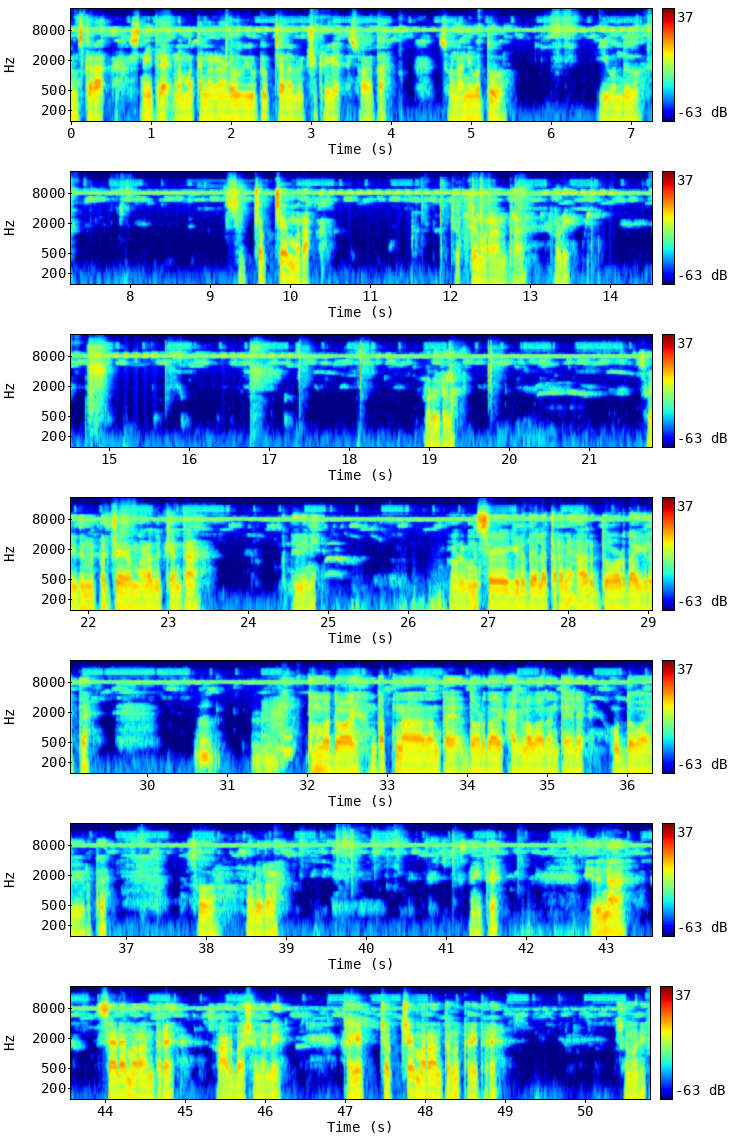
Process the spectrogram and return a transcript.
ನಮಸ್ಕಾರ. ಸ್ನೇಹಿತರೆ, ನಮ್ಮ ಕನ್ನಡ ನಾಡು ಯೂಟ್ಯೂಬ್ ಚಾನಲ್ ವೀಕ್ಷಕರಿಗೆ ಸ್ವಾಗತ. ಸೊ, ನಾನಿವತ್ತು ಈ ಒಂದು ಚೊಕ್ಚೆ ಮರ ಚೊಕ್ಚೆ ಮರ ಅಂತ ನೋಡಿ. ನೋಡಿದ್ರಲ್ಲ? ಸೊ, ಇದನ್ನು ಪರಿಚಯ ಮಾಡೋದಕ್ಕೆ ಅಂತ ಬಂದಿದ್ದೀನಿ. ನೋಡಿ, ಹುಣಸೆ ಗಿಡದ ಎಲೆ ಥರನೇ ಆದರೆ ದೊಡ್ಡದಾಗಿರುತ್ತೆ. ತುಂಬ ದೊ ದಪ್ಪನಾದಂಥ ದೊಡ್ಡದಾಗಿ ಅಗಲವಾದಂಥ ಎಲೆ ಉದ್ದವಾಗಿರುತ್ತೆ. ಸೊ ನೋಡಿದ್ರಲ್ಲ? ಸ್ನೇಹಿತರೆ, ಇದನ್ನು ಸೆಡೆ ಮರ ಅಂತಾರೆ ಸೊ ಆಡು ಭಾಷೆನಲ್ಲಿ. ಹಾಗೆ ಚೊಚ್ಚೆ ಮರ ಅಂತಲೂ ಕರೀತಾರೆ. ಸೊ ನೋಡಿ.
